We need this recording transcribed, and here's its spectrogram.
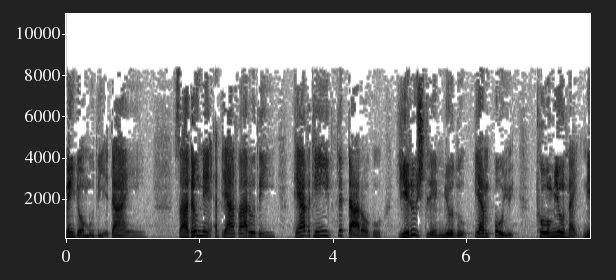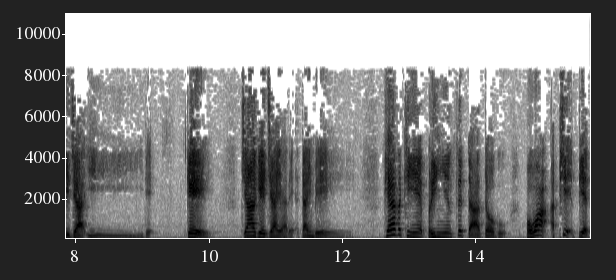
မိန့်တော်မူသည့်အတိုင်းဇာဒုတ်နှင့်အဗျာသာတို့သည်ဘုရားသခင်၏သစ္တာတော်ကိုယေရုရှလင်မြို့သို့ပြန်ပို့၍ထိုမြို့၌နေကြ၏တဲ့ကဲကြားခဲ့ကြရတဲ့အတိုင်းပဲဘုရားသခင်ရဲ့ဗြိညင်သစ္တာတော်ကို ဘဝအဖြစ်အပျက်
